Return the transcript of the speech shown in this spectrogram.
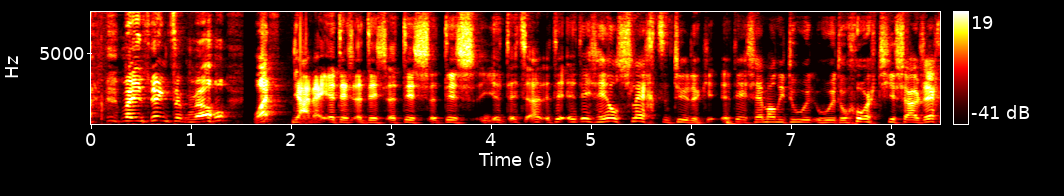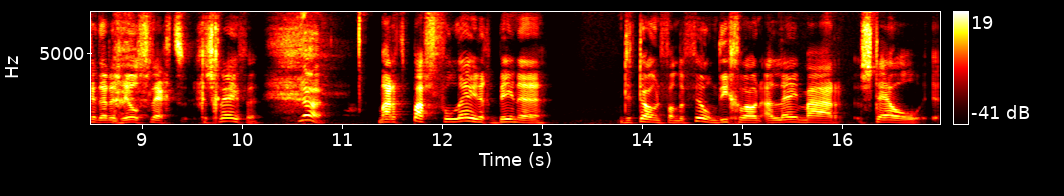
Maar je denkt ook wel, wat? Ja, nee, het is, het is, het is, het is, het is, het is, het is heel slecht natuurlijk. Het is helemaal niet hoe het, hoe het hoort. Je zou zeggen dat het heel slecht geschreven. Ja. Maar het past volledig binnen de toon van de film, die gewoon alleen maar stijl. Uh,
